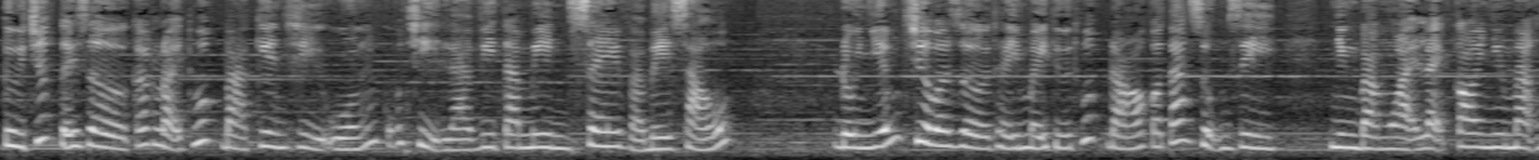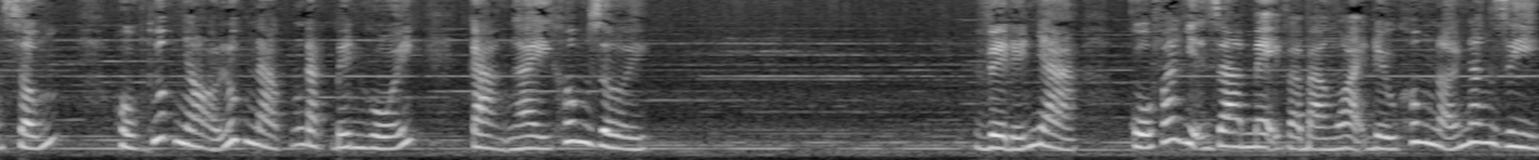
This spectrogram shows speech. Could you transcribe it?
Từ trước tới giờ các loại thuốc bà kiên trì uống cũng chỉ là vitamin C và B6. Đồ nhiễm chưa bao giờ thấy mấy thứ thuốc đó có tác dụng gì, nhưng bà ngoại lại coi như mạng sống. Hộp thuốc nhỏ lúc nào cũng đặt bên gối, cả ngày không rời, về đến nhà, cô phát hiện ra mẹ và bà ngoại đều không nói năng gì.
